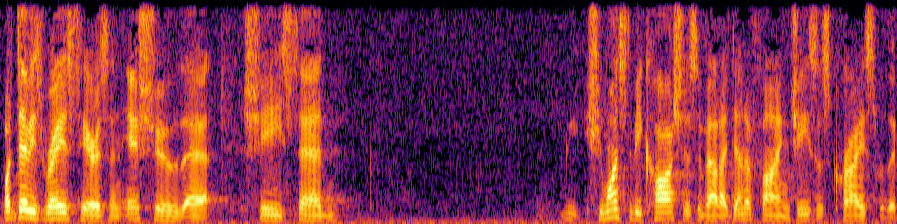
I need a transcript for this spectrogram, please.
What Debbie's raised here is an issue that she said she wants to be cautious about identifying Jesus Christ with the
